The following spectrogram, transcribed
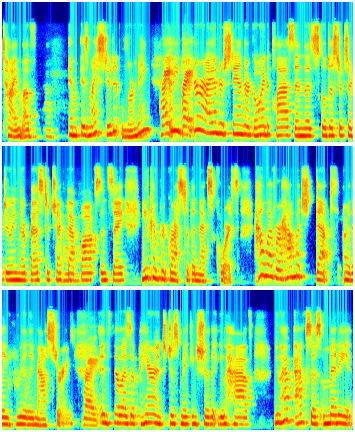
time of mm am, is my student learning? Right. I mean, right. sure, I understand they're going to class and the school districts are doing their best to check mm-hmm. that box and say you can progress to the next course. However, how much depth are they really mastering? Right. And so, as a parent, just making sure that you have you have access many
